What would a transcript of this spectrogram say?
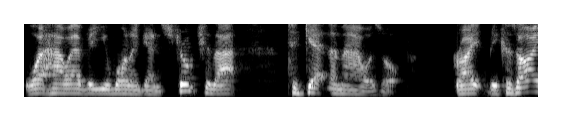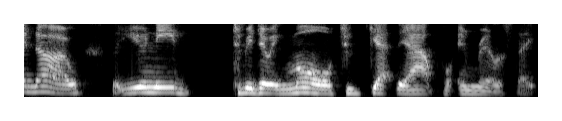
or however you want to again structure that to get them hours up. Right. Because I know that you need to be doing more to get the output in real estate.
